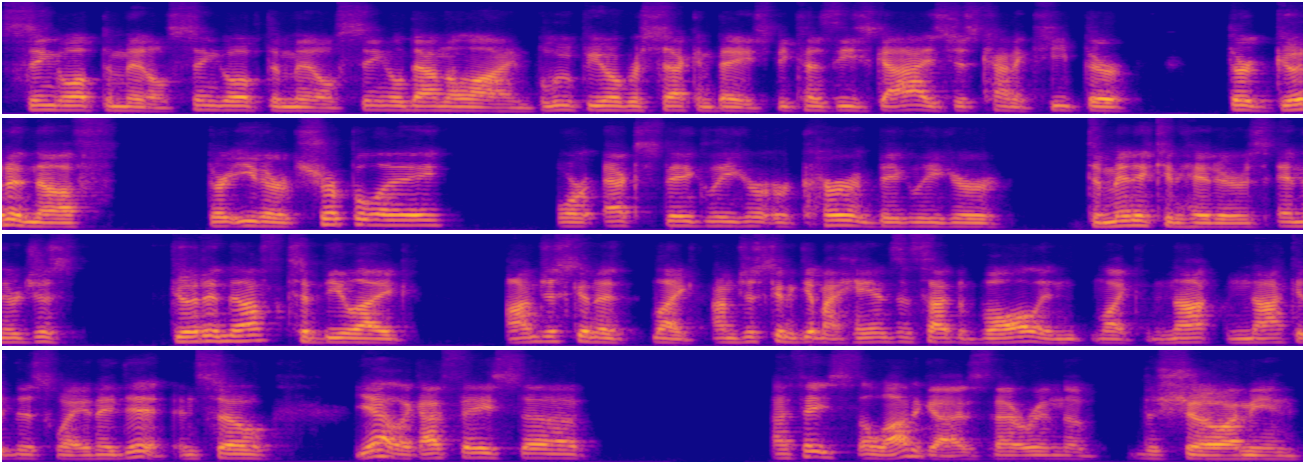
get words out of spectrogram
single up the middle, single up the middle, single down the line, bloopy over second base because these guys just kind of keep their they're good enough. They're either AAA or ex big leaguer or current big leaguer Dominican hitters, and they're just good enough to be like, I'm just gonna like I'm just gonna get my hands inside the ball and like not knock it this way, and they did. And so yeah, like I faced uh I faced a lot of guys that were in the the show. I mean,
